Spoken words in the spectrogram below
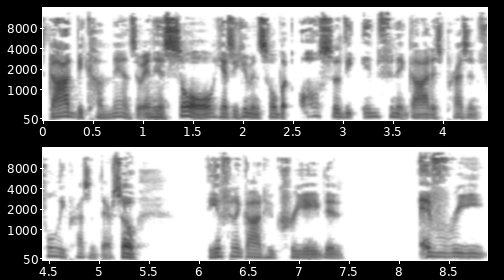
God become man. So in his soul, he has a human soul, but also the infinite God is present, fully present there. So the infinite God who created every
